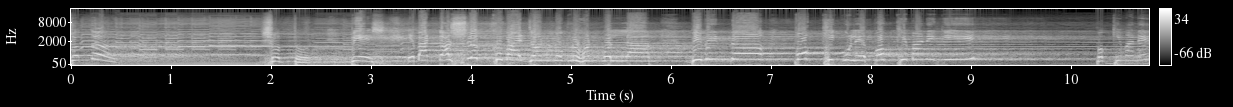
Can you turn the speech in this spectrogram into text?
সত্তর? সত্তর। বেশ, এবার দশ লক্ষ বার জন্মগ্রহণ করলাম। বিভিন্ন পক্ষীকুলে, পক্ষী মানে কি? পক্ষী মানে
